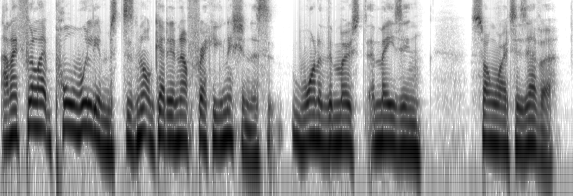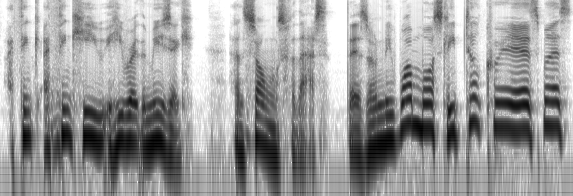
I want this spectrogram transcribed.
and I feel like Paul Williams does not get enough recognition as one of the most amazing songwriters ever. I think I think he he wrote the music and songs for that. There's only one more sleep till Christmas.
